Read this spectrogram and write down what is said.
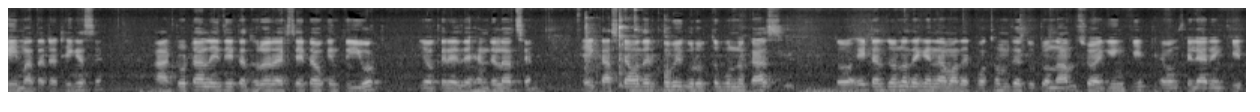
এই মাথাটা, ঠিক আছে? আর টোটাল এই যে এটা ধরে রাখছে, এটাও কিন্তু ইয়ক, ইয়কের এই যে হ্যান্ডেল আছে। এই কাজটা আমাদের খুবই গুরুত্বপূর্ণ কাজ। তো এটার জন্য দেখেন আমাদের প্রথম যে দুটো নাম, সোয়াগিং কিট এবং ফিলারিং কিট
